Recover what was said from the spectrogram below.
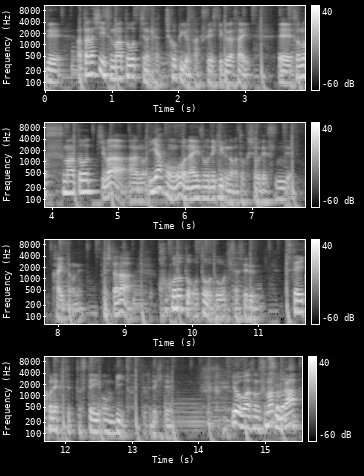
で新しいスマートウォッチのキャッチコピーを作成してください、えーそのスマートウォッチはあのイヤホンを内蔵できるのが特徴ですって書いたのね、そしたら心と音を同期させる Stay connected, stay on beat って出てきて要はそのスマートウォッチっ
